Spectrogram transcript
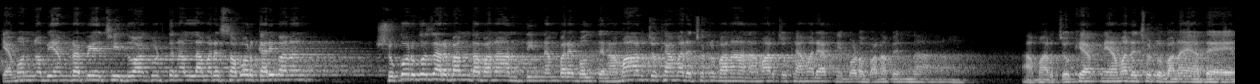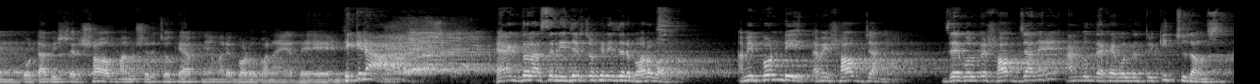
কেমন নবী আমরা পেয়েছি, দোয়া করতেন, আল্লাহ আমারে সবরকারী বানান। শুকর গোজার বান্দা বানান তিন নম্বরে বলতেন আমার চোখে আমারে ছোট বানান আমার চোখে আমারে আপনি বড় বানাবেন না আমার চোখে আপনি আমারে ছোট বানায়া দেন গোটা বিশ্বের সব মানুষের চোখে আপনি আমারে বড় বানায়া দেন ঠিক না একদল আছে নিজের চোখে নিজের বড় বড় আমি পণ্ডিত আমি সব জানি যে বলবে সব জানে আঙ্গুল দেখায় বলবেন তুই কিচ্ছু জানোস না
